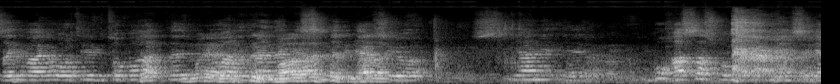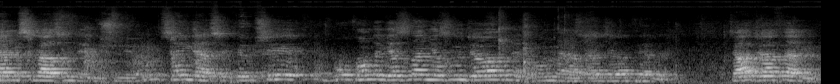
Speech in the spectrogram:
Sayın Vali ortaya bir topu attı. Bu arada ben de Vallahi- gitsin dedi. Gerçi o. Yani e, bu hassas konulara meclise gelmesi lazım diye düşünüyorum. Sayın Genel Sekreterim, şey, bu konuda yazılan yazının cevabı nedir? Onu merak ediyorum. Cevap vermedim. Cevap, cevap vermedim.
